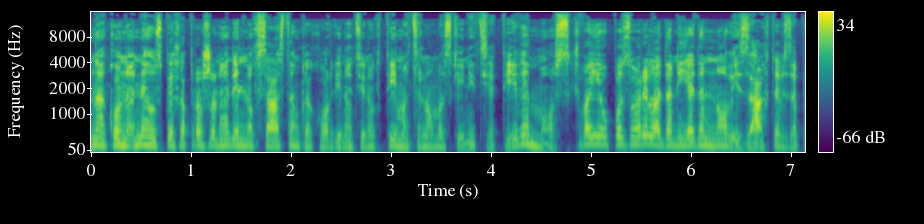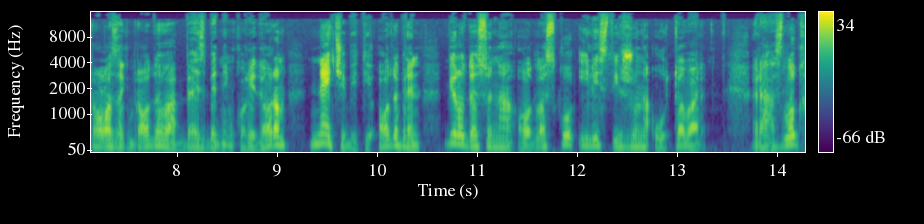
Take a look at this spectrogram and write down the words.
Nakon neuspeha prošlonedeljnog sastanka koordinacijonog tima Crnomorske inicijative, Moskva je upozorila da ni jedan novi zahtev za prolazak brodova bezbednim koridorom neće biti odobren, bilo da su na odlasku ili stižu na utovar. Razlog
